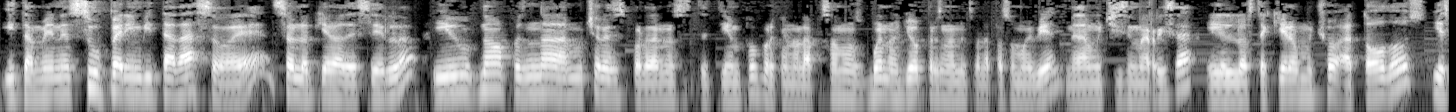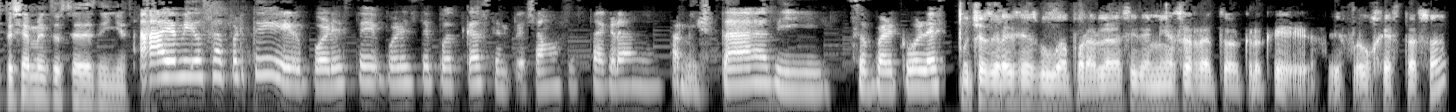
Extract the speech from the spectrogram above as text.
y también es súper invitadazo, ¿eh? Solo quiero decirlo. Y no, pues nada, muchas gracias por darnos este tiempo porque nos la pasamos, bueno, yo personalmente me la paso muy bien, me da muchísima risa y los te quiero mucho a todos y especialmente a ustedes, niñas. Ay, amigos, aparte por este, por este podcast empezamos esta gran amistad y súper cool. Muchas gracias, Buba, por hablar así de mí hace rato. Creo que fue un gestazo.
